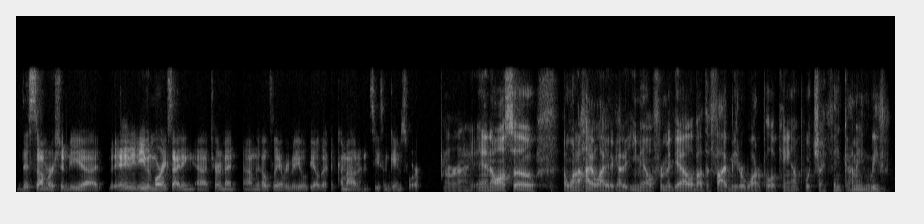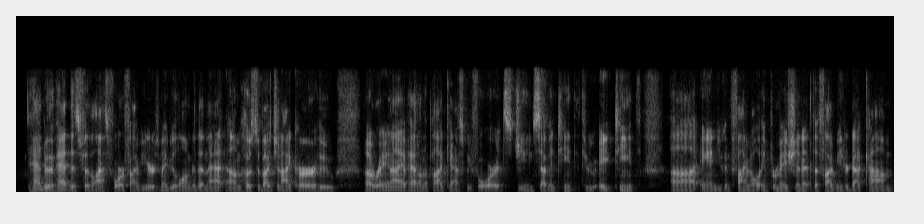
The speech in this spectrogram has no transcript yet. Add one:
this summer should be uh, an even more exciting uh, tournament um, that hopefully everybody will be able to come out and see some games for. All right. And also, I want to highlight I got an email from Miguel about the five meter water polo camp, which I think, I mean, we've had to have had this for the last four or five years, maybe longer than that. Um, hosted by Janai Kerr, who uh, Ray and I have had on the podcast before. It's June 17th through 18th. Uh, and you can find all information at the 5meter.com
